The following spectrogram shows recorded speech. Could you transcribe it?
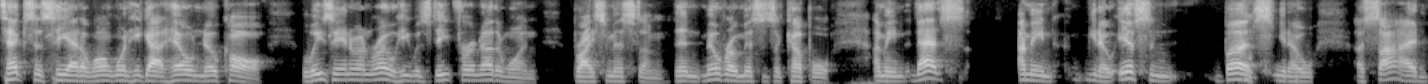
Texas, he had a long one. He got held, no call. Louisiana Monroe, he was deep for another one. Bryce missed them. Then Milroe misses a couple. I mean, that's, I mean, you know, ifs and buts, you know, aside,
